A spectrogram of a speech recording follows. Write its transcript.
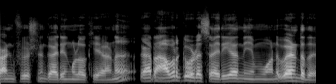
കൺഫ്യൂഷനും കാര്യങ്ങളൊക്കെയാണ്. കാരണം അവർക്ക് ഇവിടെ ശരിയായ നിയമമാണ് വേണ്ടത്.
